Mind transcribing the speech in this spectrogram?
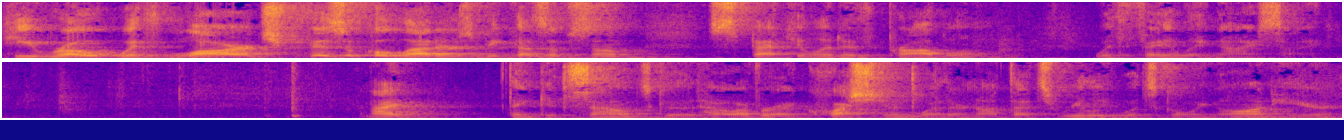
he wrote with large physical letters because of some speculative problem with failing eyesight. And I think it sounds good, however, I question whether or not that's really what's going on here.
